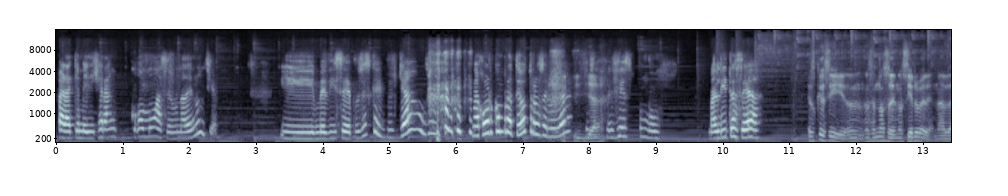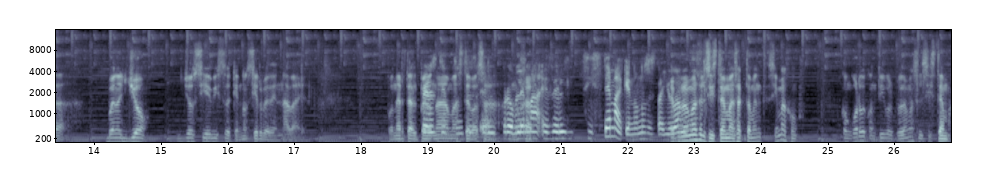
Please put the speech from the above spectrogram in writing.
para que me dijeran cómo hacer una denuncia. Y me dice, pues es que pues ya, mejor cómprate otro celular. ya. Es, como, maldita sea. Es que sí, o sea, no sé, no sirve de nada. Bueno, yo, yo sí he visto que no sirve de nada el ponerte al pedo, nada más te vas a. El problema es el sistema que no nos está ayudando. El problema es el sistema, exactamente. Sí, Majo. Concuerdo contigo, el problema es el sistema.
